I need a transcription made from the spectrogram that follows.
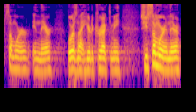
somewhere in there. Laura's not here to correct me. She's somewhere in there.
